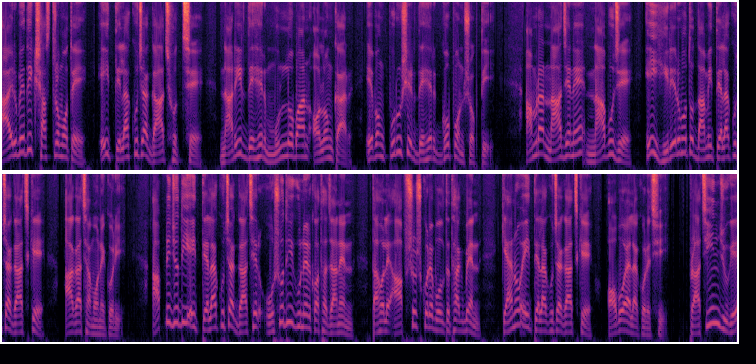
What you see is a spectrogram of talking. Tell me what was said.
আয়ুর্বেদিক শাস্ত্রমতে এই তেলাকুচা গাছ হচ্ছে নারীর দেহের মূল্যবান অলঙ্কার এবং পুরুষের দেহের গোপন শক্তি। আমরা না জেনে, না বুঝে এই হীরের মতো দামি তেলাকুচা গাছকে আগাছা মনে করি। আপনি যদি এই তেলাকুচা গাছের ওষুধি গুণের কথা জানেন, তাহলে আফসোস করে বলতে থাকবেন, কেন এই তেলাকুচা গাছকে অবহেলা করেছি? প্রাচীন যুগে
